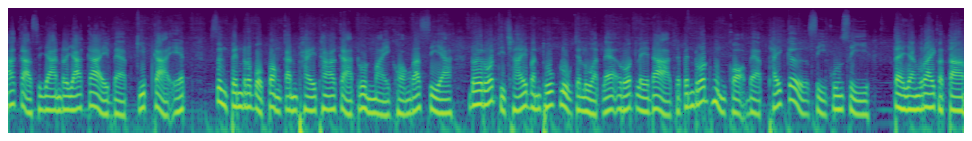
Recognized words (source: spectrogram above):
อากาศยานระยะใกล้แบบกิฟกาเอส ซึ่งเป็นระบบป้องกันภัยทางอากาศรุ่นใหม่ของรัสเซีย โดยรถที่ใช้บรรทุกลูกจรวดและรถเรดาร์จะเป็นรถหุ่มเกาะแบบไทเกอร์4คูณ4แต่อย่างไรก็ตาม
